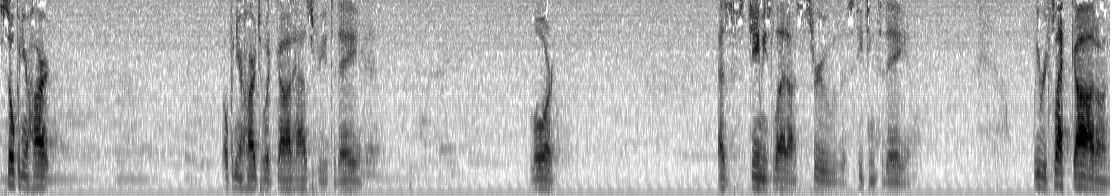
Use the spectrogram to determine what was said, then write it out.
Just open your heart. Open your heart to what God has for you today. Lord, as Jamie's led us through this teaching today, we reflect, God, on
